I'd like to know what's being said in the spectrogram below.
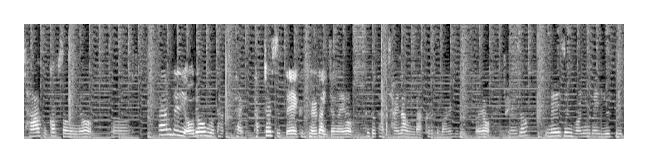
자아 복합성은요. 어, 사람들이 어려움을 닥, 닥, 닥 쳤을 때 그 결과 있잖아요. 그래서 다 잘 나온다. 그렇게 말해주고 있어요. 그래서 Imagine learning that you did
